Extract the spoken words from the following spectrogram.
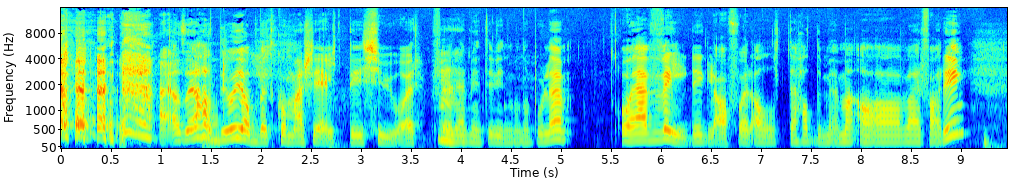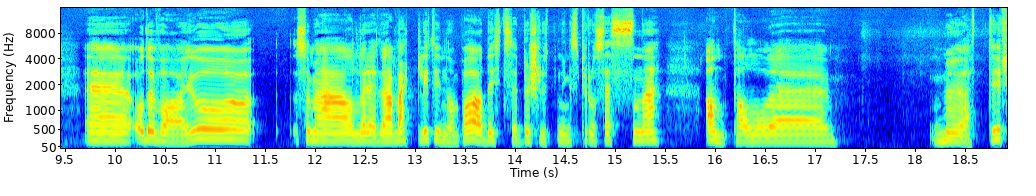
Nei, altså jeg hadde jo jobbet kommersielt i 20 år før mm. jeg begynte i Vinmonopolet. Og jeg er veldig glad for alt jeg hadde med meg av erfaring. Eh, og det var jo, som jeg allerede har vært litt innom på, disse beslutningsprosessene, antall eh, møter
